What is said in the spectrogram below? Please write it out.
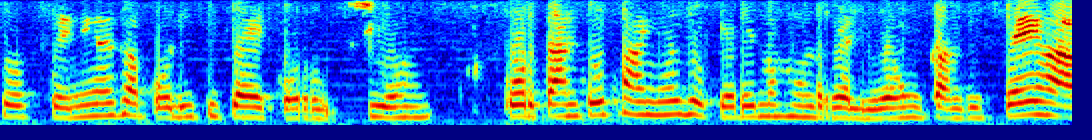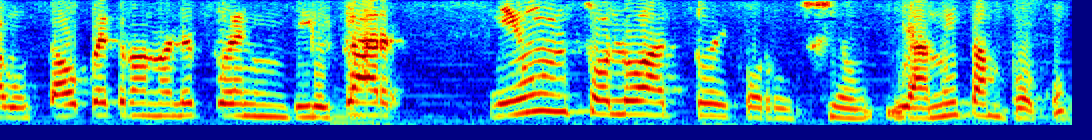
sostenido esa política de corrupción por tantos años, o queremos en realidad un cambio. Ustedes a Gustavo Petro no le pueden indilgar ni un solo acto de corrupción, y a mí tampoco.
